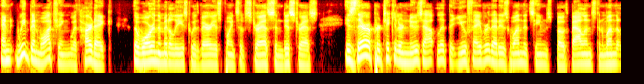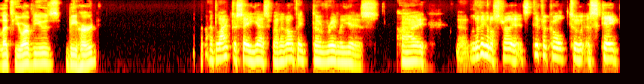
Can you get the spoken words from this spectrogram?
And we've been watching with heartache the war in the Middle East with various points of stress and distress. Is there a particular news outlet that you favor that is one that seems both balanced and one that lets your views be heard? I'd like to say yes, but I don't think there really is. I uh, living in Australia, it's difficult to escape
